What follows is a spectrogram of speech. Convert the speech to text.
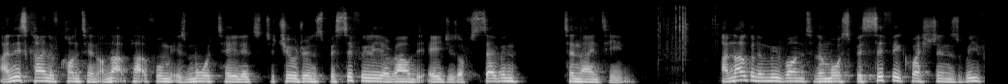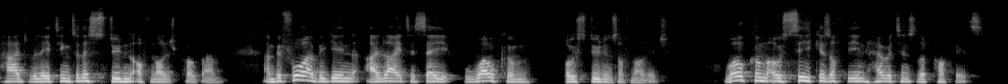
And this kind of content on that platform is more tailored to children specifically around the ages of 7 to 19. I'm now going to move on to the more specific questions we've had relating to the Student of Knowledge program. And before I begin, I'd like to say welcome, O students of knowledge. Welcome, O seekers of the inheritance of the prophets.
